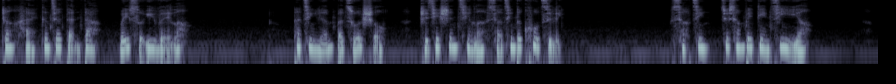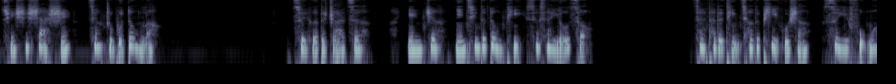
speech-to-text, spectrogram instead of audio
张海更加胆大，为所欲为了。他竟然把左手直接伸进了小静的裤子里，小静就像被电击一样，全身霎时僵住不动了。罪恶的爪子沿着年轻的胴体向下游走，在他的挺翘的屁股上肆意抚摸。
